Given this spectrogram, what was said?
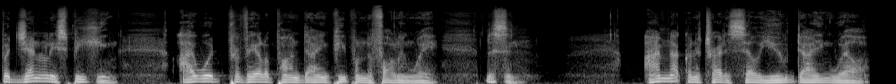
But generally speaking, I would prevail upon dying people in the following way. Listen, I'm not going to try to sell you dying well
